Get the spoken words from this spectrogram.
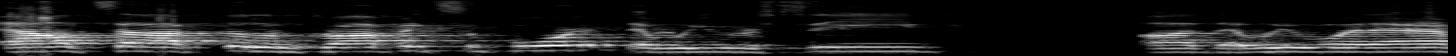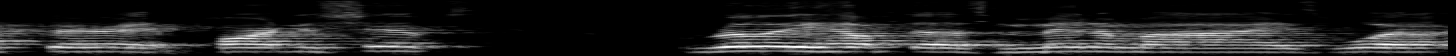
outside philanthropic support that we received, uh, that we went after, and partnerships, really helped us minimize what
